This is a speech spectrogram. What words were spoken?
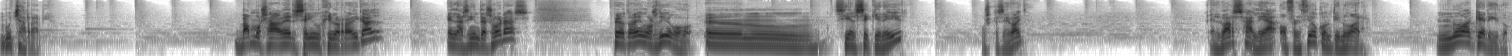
Mucha rabia. Vamos a ver si hay un giro radical en las siguientes horas. Pero también os digo, em, si él se quiere ir, pues que se vaya el Barça le ha ofrecido continuar. No ha querido,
